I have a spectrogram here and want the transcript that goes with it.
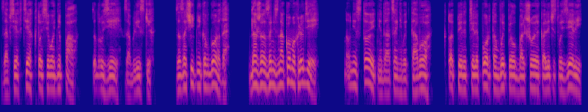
за всех тех, кто сегодня пал, за друзей, за близких, за защитников города, даже за незнакомых людей. Но не стоит недооценивать того, кто перед телепортом выпил большое количество зелий,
